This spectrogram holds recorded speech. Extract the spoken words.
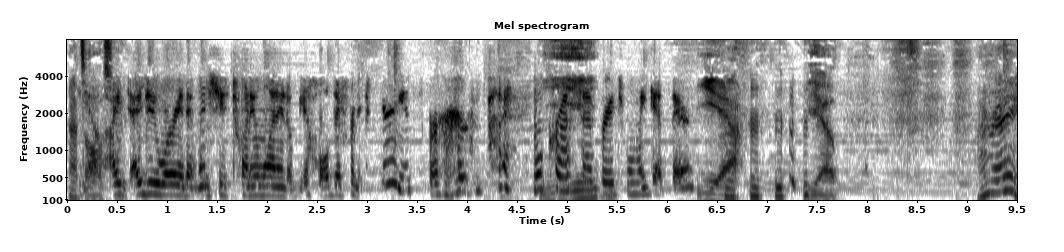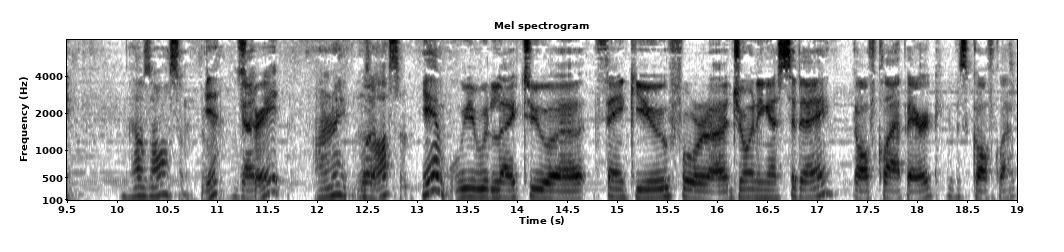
That's You know, awesome. I, I do worry that when she's 21, it'll be a whole different experience for her. But we'll cross Ye- that bridge when we get there. yeah. yep. All right. That was awesome. Yeah, it's Got- great. All right. It was awesome. Yeah, we would like to uh, thank you for uh, joining us today. Golf clap, Eric. Give us a golf clap.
